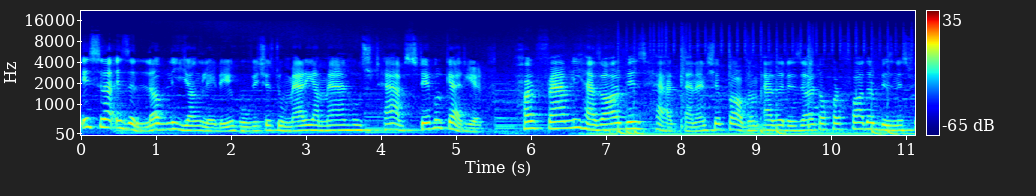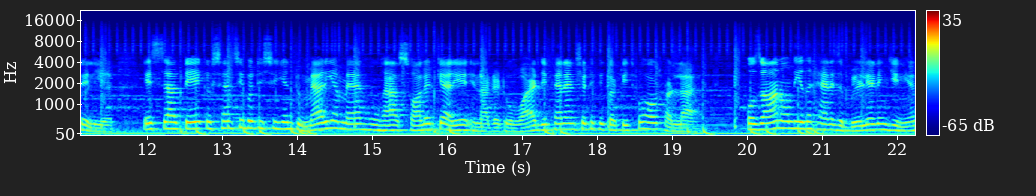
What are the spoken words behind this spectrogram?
Isra is a lovely young lady who wishes to marry a man who has a stable career. Her family has always had financial problem as a result of her father's business failure. Isra take a sensible decision to marry a man who has a solid career in order to avoid the financial difficulty throughout her life. Ozan, on the other hand, is a brilliant engineer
